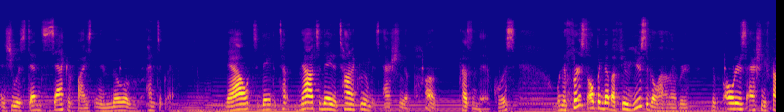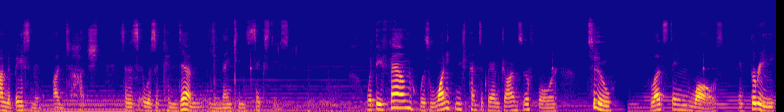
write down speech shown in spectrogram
and she was then sacrificed in the middle of a pentagram. Now today, the now today, the tonic room is actually a pub, present day, of course. When it first opened up a few years ago, however, the owners actually found the basement untouched, since it was condemned in the 1960s. What they found was one huge pentagram drawn to the floor, two bloodstained walls, and three,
